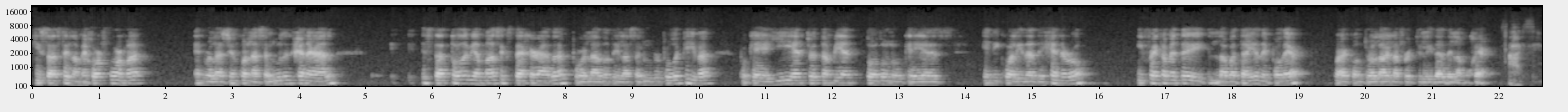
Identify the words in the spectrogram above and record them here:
quizás de la mejor forma en relación con la salud en general, está todavía más exagerada por el lado de la salud reproductiva, porque allí entra también todo lo que es inequalidad de género y francamente la batalla de poder para controlar la fertilidad de la mujer. Ay, sí.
